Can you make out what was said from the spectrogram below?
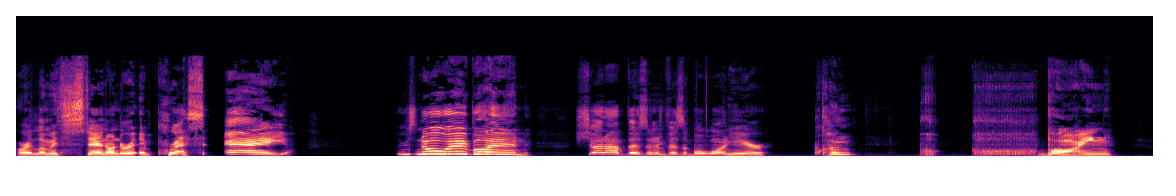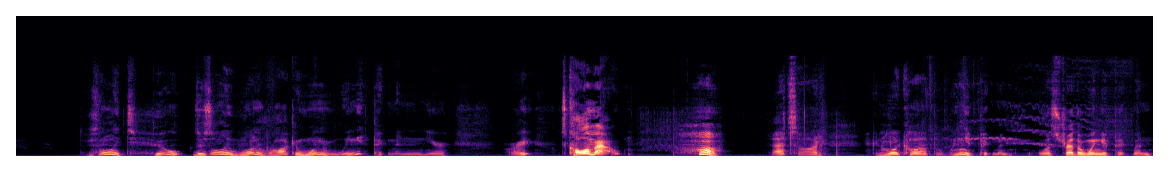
Alright, let me stand under it and press A! There's no A button! Shut up, there's an invisible one here. Boing. Boing. There's only two. There's only one rock and one winged Pikmin in here. Alright, let's call them out. Huh. That's odd. I can only call out the winged Pikmin. Let's try the winged Pikmin.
